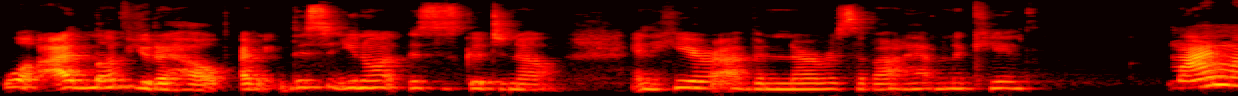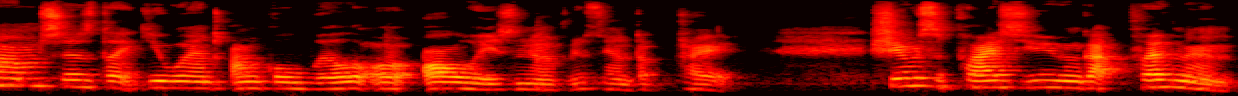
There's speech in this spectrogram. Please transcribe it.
Well, I'd love you to help. I mean, this is, you know what? This is good to know. And here I've been nervous about having a kid. My mom says that you and Uncle Will are always nervous and uptight. She was surprised you even got pregnant.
